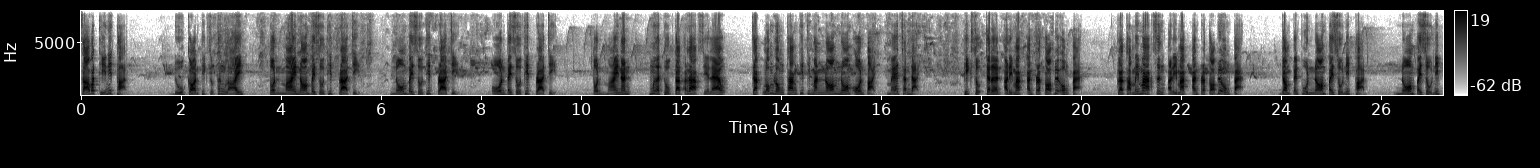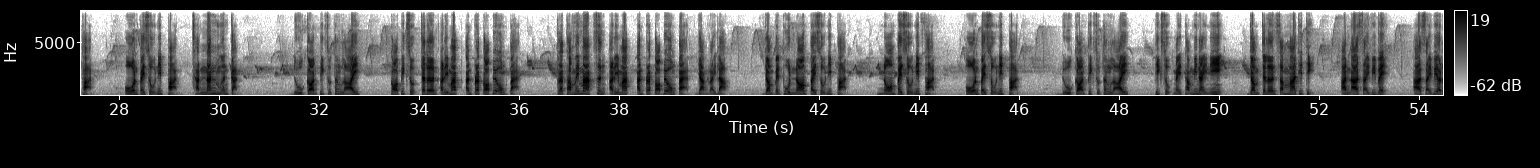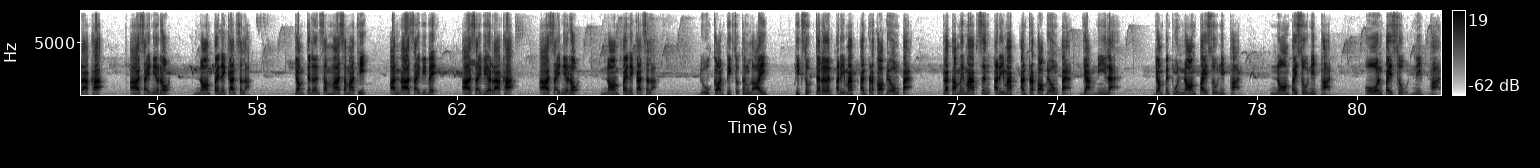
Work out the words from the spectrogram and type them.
สาวัตถีนิทานดูก่อนภิกษุทั้งหลาย ต้นไม้น้อมไปสู่ทิศปราจีนโน้มไปสู่ทิศปราจีนโอนไปสู่ทิศปราจีนต้นไม้นั้นเมื่อถูกตัดรากเสียแล้วจักล้มลงทางทิศที่มันน้อมโน้มโอนไปแม้ฉันใด ภิกษุเจริญอริมักอันประกอบด้วยองค์ 8 กระทำไม่มากซึ่งอริมักอันประกอบด้วยองค์ 8 ย่อมเป็นผู้น้อมไปสู่นิพพาน โน้มไปสู่นิพพาน โอนไปสู่นิพพาน ฉันนั้นเหมือนกัน ดูก่อนภิกษุทั้งหลาย ก็ภิกษุเจริญอริมักอันประกอบด้วยองค์8กระทำไม่มากซึ่งอริมักอันประกอบด้วยองค์ 8 อย่างไรเล่า ย่อมเป็นผู้น้อมไปสู่นิพพาน น้อมไปสู่นิพพาน โอนไปสู่นิพพาน ดูก่อนภิกษุทั้งหลาย ภิกษุในธรรมวินัยนี้ ย่อมเจริญสัมมาทิฏฐิ อันอาศัยวิเวกอาศัยวิราคะ อาศัยนิโรธน้อมไปในการสละ ย่อมเจริญสัมมาสมาธิ อันอาศัยวิเวก อาศัยวิราคะ อาศัยนิโรธน้อมไปในการสละ ดูก่อนภิกษุทั้งหลาย ภิกษุเจริญอริมักอันประกอบด้วยองค์8กระทำไม่มากซึ่งอริมักอันประกอบด้วยองค์ 8 อย่างนี้แหละ ย่อมเป็นผู้น้อมไปสู่นิพพาน น้อมไปสู่นิพพาน โอนไปสู่นิพพาน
